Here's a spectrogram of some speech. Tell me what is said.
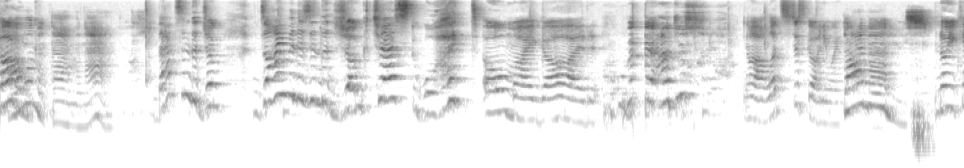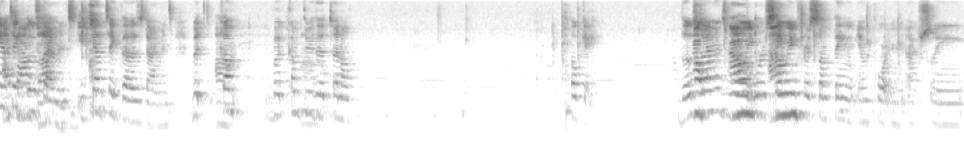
I want a diamond axe. That's in the junk. Diamond is in the junk chest? What? Oh my god. Wait, I just. Ah, let's just go anyway. Diamonds! No, you can't I take those diamonds. diamonds. You can't take those diamonds. But Ah. come, but come through the tunnel. Okay. Those Ow, diamonds were, owie, we're saving owie. for something important, actually.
